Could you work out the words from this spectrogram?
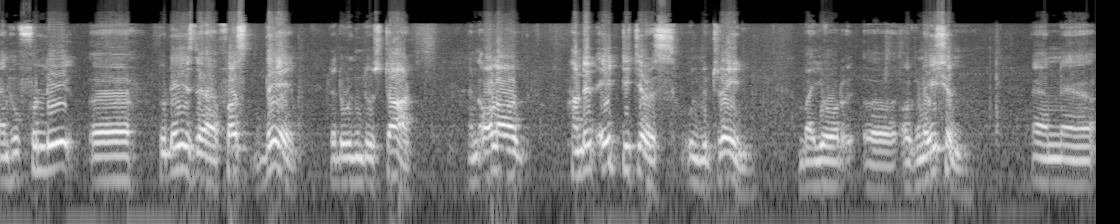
And hopefully uh, today is the first day that we're going to start, and all our 108 teachers will be trained by your uh, organization. And uh,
